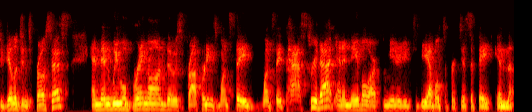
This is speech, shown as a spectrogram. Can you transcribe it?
due diligence process. And then we will bring on those properties once they once they pass through that and enable our community to be able to participate in them.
